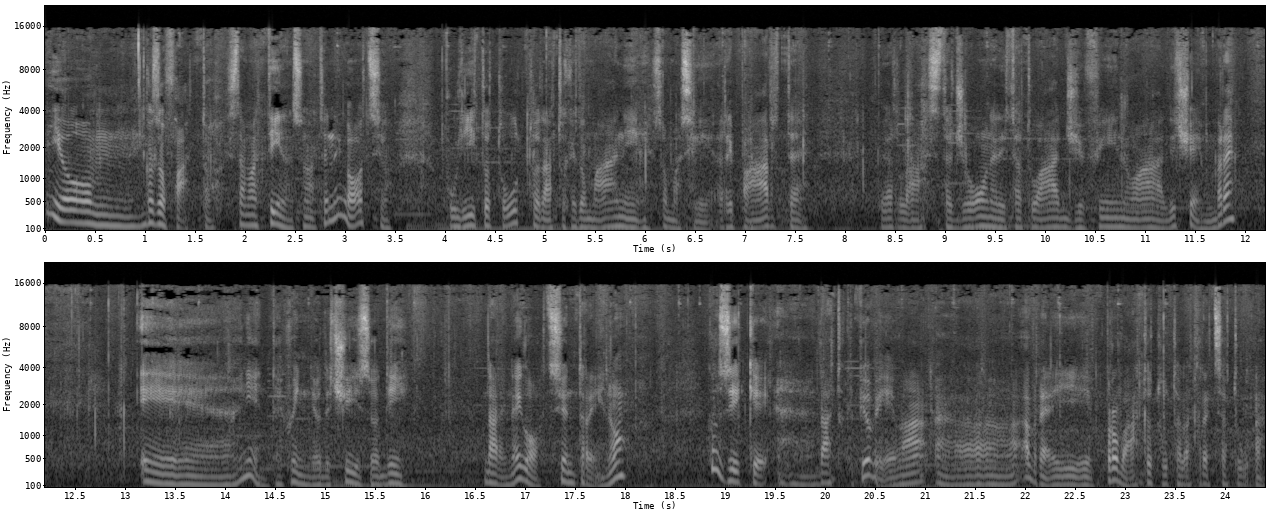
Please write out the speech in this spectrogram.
io mh, mm, cosa ho fatto? Stamattina sono andato in negozio, pulito tutto, dato che domani insomma si riparte per la stagione di tatuaggi fino a dicembre e niente, quindi ho deciso di andare in negozio in treno così che eh, dato che pioveva eh, avrei provato tutta l'attrezzatura.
